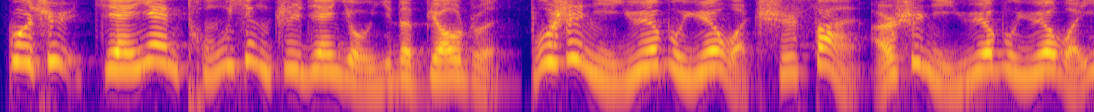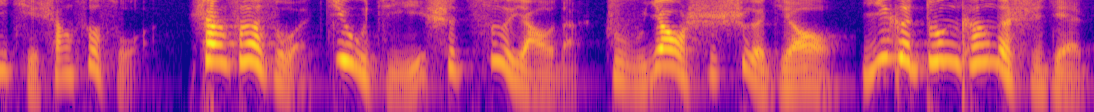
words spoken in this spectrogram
过去检验同性之间友谊的标准，不是你约不约我吃饭，而是你约不约我一起上厕所。上厕所救急是次要的，主要是社交。一个蹲坑的时间。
